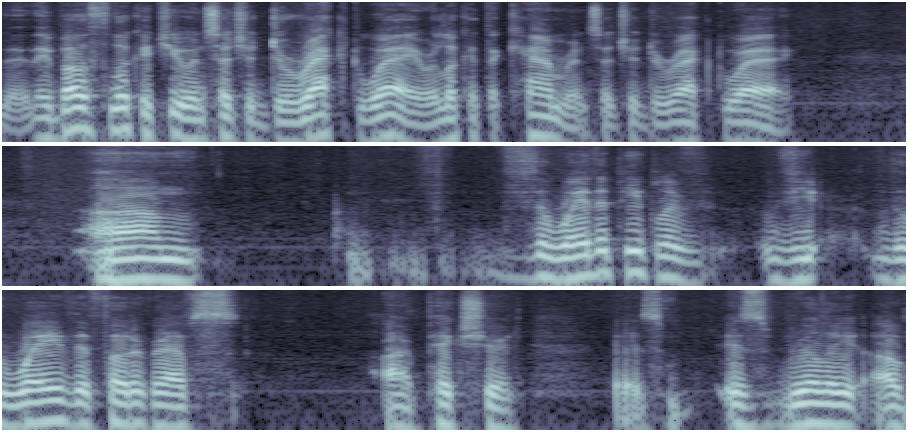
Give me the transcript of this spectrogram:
they both look at you in such a direct way, or look at the camera in such a direct way. Um, the way that people are view, the way the photographs are pictured is is really a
